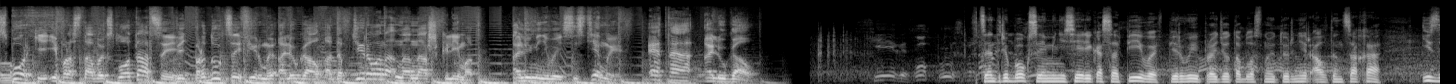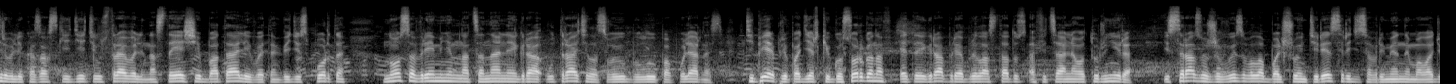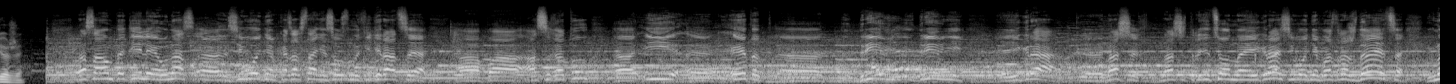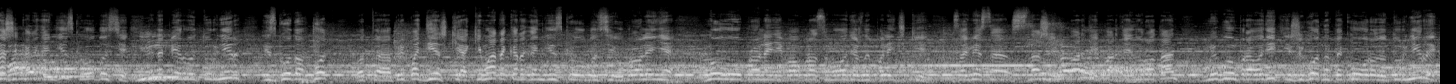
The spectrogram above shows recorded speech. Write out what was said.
сборке и проста в эксплуатации, ведь продукция фирмы Алюгал адаптирована на наш климат. Алюминиевые системы – это Алюгал. В центре бокса имени Серика Сапиева впервые пройдет областной турнир «Алтын-Саха». Издревле казахские дети устраивали настоящие баталии в этом виде спорта, но со временем национальная игра утратила свою былую популярность. Теперь при поддержке госорганов эта игра приобрела статус официального турнира и сразу же вызвала большой интерес среди современной молодежи. На самом-то деле у нас э, сегодня в Казахстане создана федерация э, по Асыгату, э, и этот древний, древний игра, наша, наша традиционная игра сегодня возрождается. И в нашей Карагандинской области это первый турнир из года в год вот, при поддержке Акимата Карагандинской области, управления, нового управления по вопросам молодежной политики совместно с нашей партией, партией Нуротан, мы будем проводить ежегодно такого рода турниры.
